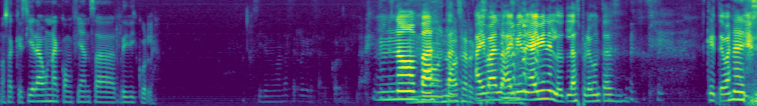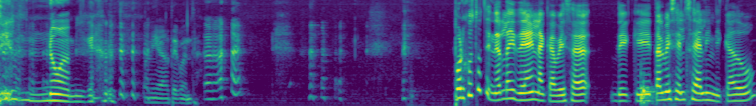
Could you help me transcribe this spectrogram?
o sea, que si era una confianza ridícula. No, basta. ahí va, ahí viene, ahí vienen las preguntas que te van a decir, no, amiga. Amiga, date cuenta. Por justo tener la idea en la cabeza de que tal vez él sea el indicado,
